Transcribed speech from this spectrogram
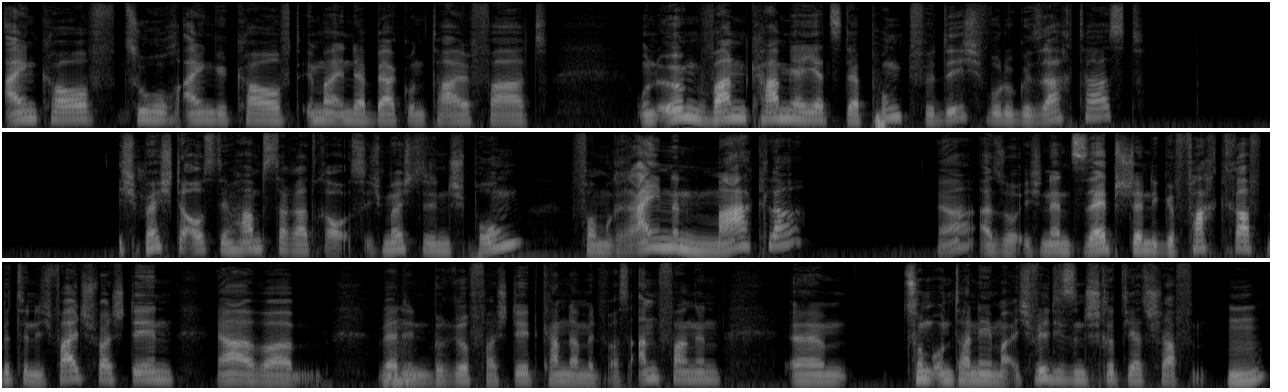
Einkauf, zu hoch eingekauft, immer in der Berg- und Talfahrt und irgendwann kam ja jetzt der Punkt für dich, wo du gesagt hast, ich möchte aus dem Hamsterrad raus. Ich möchte den Sprung vom reinen Makler, ja, also ich nenne es selbstständige Fachkraft, bitte nicht falsch verstehen, ja, aber wer mhm. den Begriff versteht, kann damit was anfangen, ähm, zum Unternehmer. Ich will diesen Schritt jetzt schaffen. Mhm.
